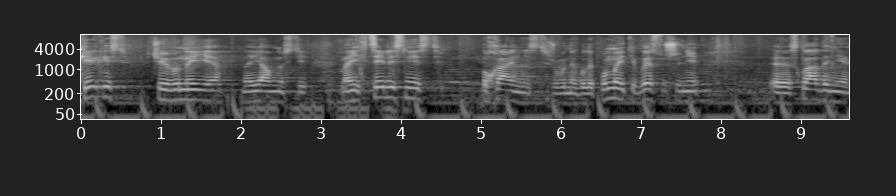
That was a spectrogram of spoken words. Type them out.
кількість, чи вони є наявності, на їх цілісність, охайність, щоб вони були помиті, висушені, е, складені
